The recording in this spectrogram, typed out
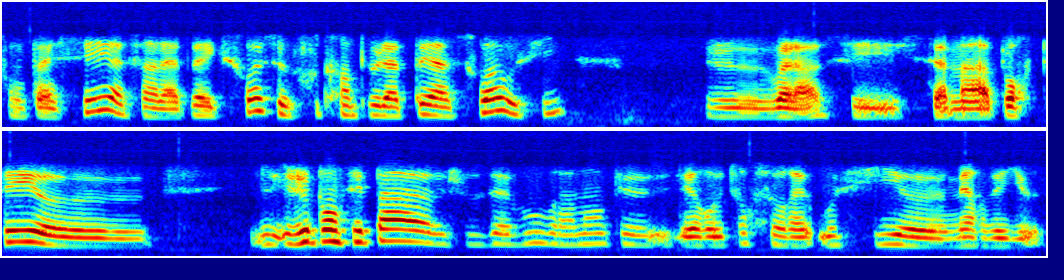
son passé, à faire la paix avec soi, se foutre un peu la paix à soi aussi. Je, voilà, c'est ça m'a apporté. je pensais pas, je vous avoue vraiment que les retours seraient aussi merveilleux.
